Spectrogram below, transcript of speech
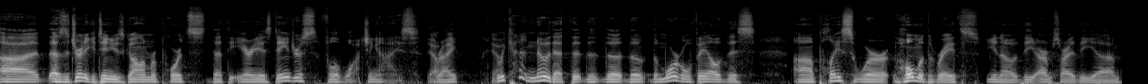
Uh, as the journey continues, Gollum reports that the area is dangerous, full of watching eyes. Yep. Right, Yep. and we kind of know that the the the the, the Morgul Vale, this uh, place where home of the wraiths, you know, the or I'm sorry, the um,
